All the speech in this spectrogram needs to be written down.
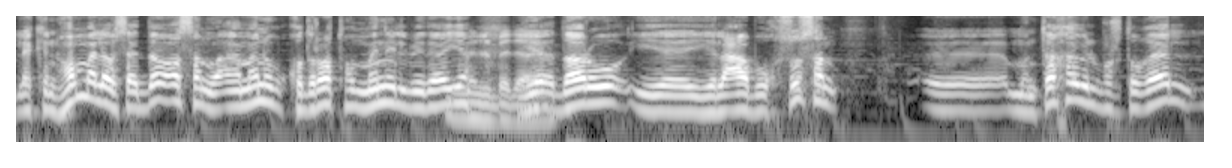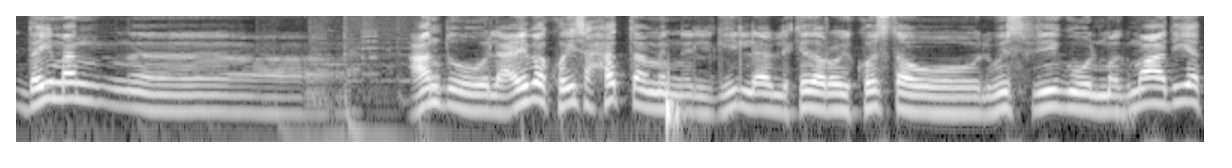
لكن هم لو صدقوا أصلا وآمنوا بقدراتهم من البداية من البداية يقدروا يلعبوا خصوصا آه، منتخب البرتغال دايما آه، عنده لعيبة كويسة حتى من الجيل اللي قبل كده روي كوستا ولويس فيجو والمجموعة ديت.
